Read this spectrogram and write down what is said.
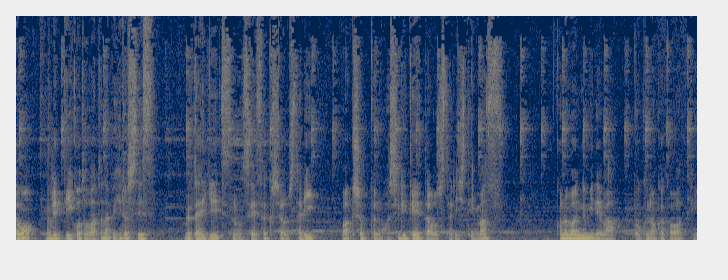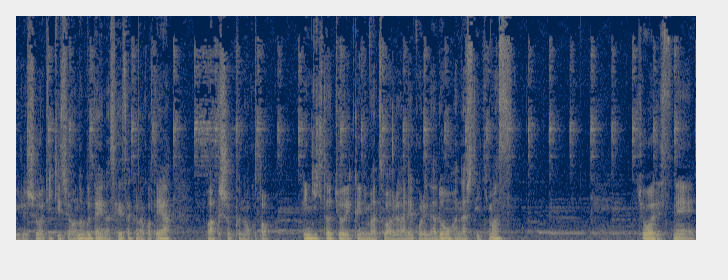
どうもベッティこと渡辺博です。舞台芸術の制作者をしたりワークショップのファシリテーターをしたりしています。この番組では僕の関わっている小劇場の舞台の制作のことやワークショップのこと演劇と教育にまつわるあれこれなどを話していきます。今日はですね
